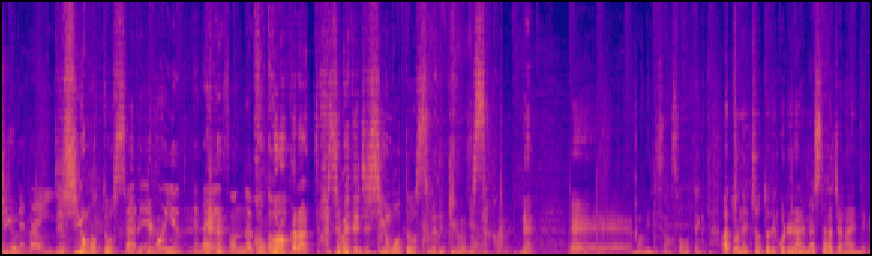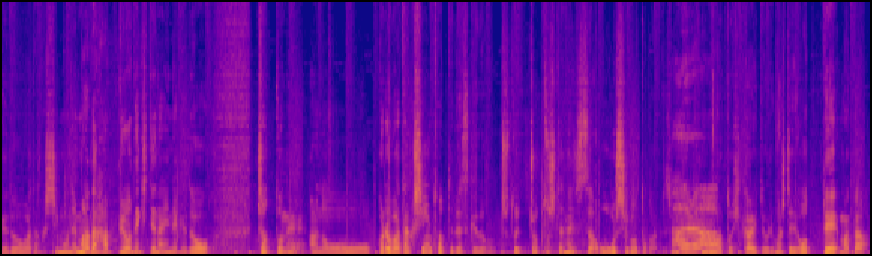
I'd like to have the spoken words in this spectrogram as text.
言ってないよ自信を持ってお勧めできる。誰も言ってないよそんなこと心から初めて自信を持ってお勧めできる一作。ねえー、まあ、ミリさんその点。あとねちょっとねこれライムスターじゃないんだけど私もねまだ発表できてないんだけどちょっとねあのーこれ私にとってですけどちょっとちょっとしたね実は大仕事がですねこの後控えておりまして追ってまた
